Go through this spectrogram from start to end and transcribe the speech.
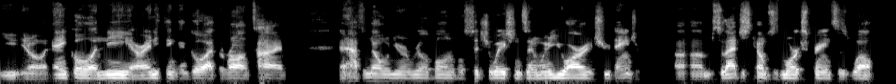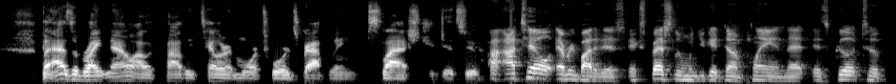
you, you know, an ankle, a knee, or anything can go at the wrong time, and have to know when you're in real vulnerable situations and when you are in true danger. Um, so that just comes with more experience as well. But as of right now, I would probably tailor it more towards grappling slash jujitsu. I, I tell everybody this, especially when you get done playing, that it's good to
